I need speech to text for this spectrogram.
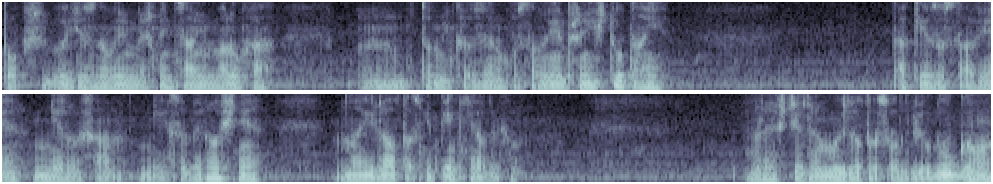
Po przygodzie z nowymi mieszkańcami malucha ym, to mikrozorium postanowiłem przenieść tutaj. Takie zostawię, nie ruszam, niech sobie rośnie. No i lotos mi pięknie odbił. Wreszcie ten mój lotos odbił długo.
